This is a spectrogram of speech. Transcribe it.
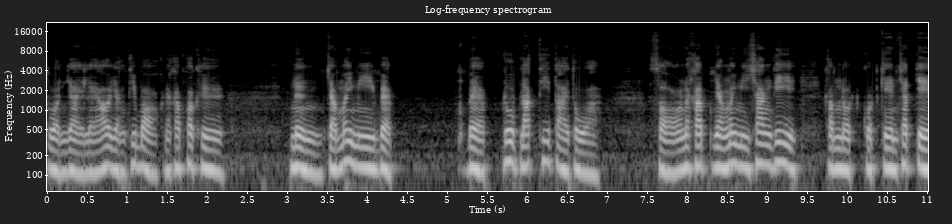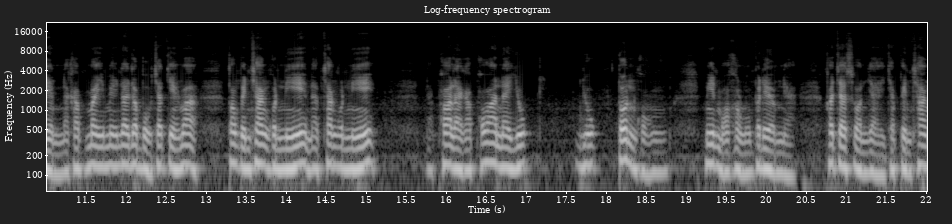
ส่วนใหญ่แล้วอย่างที่บอกนะครับก็คือ 1. จะไม่มีแบบแบบรูปลักษณ์ที่ตายตัว 2. นะครับยังไม่มีช่างที่กำหนดกฎเกณฑ์ชัดเจนนะครับ ไม่ไม่ได้ระบุชัดเจนว่าต้องเป็นช่างคนนี้นะครับช่างคนนี้เพราะอะไรครับเพราะว่าในยุคยุคต้นของมีดหมอของหลวงพ่อเดิมเนี่ย ก็จะส่วนใหญ่จะเป็นช่าง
